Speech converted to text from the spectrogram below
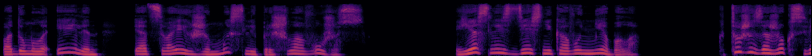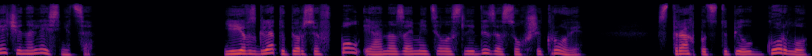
подумала Эйлин, и от своих же мыслей пришла в ужас. Если здесь никого не было, кто же зажег свечи на лестнице? Ее взгляд уперся в пол, и она заметила следы засохшей крови. Страх подступил к горлу,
